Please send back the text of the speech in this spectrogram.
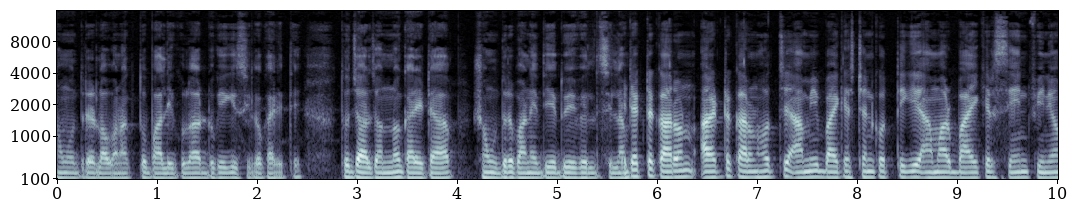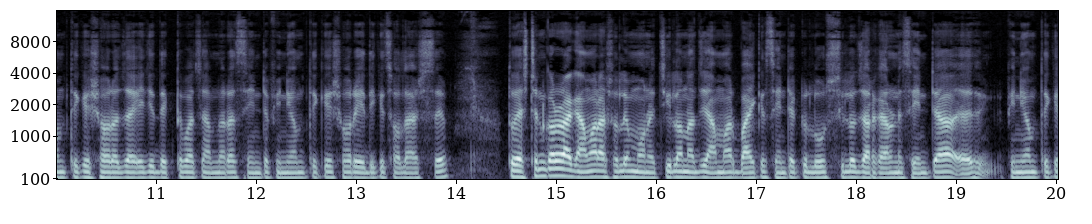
সমুদ্রের লবণাক্ত বালিগুলা ঢুকে গেছিল গাড়িতে। তো যার জন্য গাড়িটা সমুদ্রের পানি দিয়ে ধুয়ে ফেলতেছিলাম। এটা একটা কারণ আর একটা কারণ হচ্ছে আমি বাইক স্ট্যান্ড করতে গিয়ে আমার বাইকের সেন্ট ফিনিয়ম থেকে সরা যায়। এই যে দেখতে পাচ্ছেন আপনারা সেন্টটা ফিনিয়ম থেকে সরে এদিকে চলে আসছে। তো স্ট্যান্ড করার আগে আমার আসলে মনে ছিল না যে আমার বাইকের সেন্টটা একটু লোস ছিল, যার কারণে সেন্টটা ফিনিয়ম থেকে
